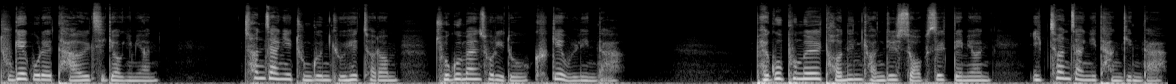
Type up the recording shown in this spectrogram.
두개골에 닿을 지경이면 천장이 둥근 교회처럼 조그만 소리도 크게 울린다. 배고픔을 더는 견딜 수 없을 때면 입천장이 당긴다.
